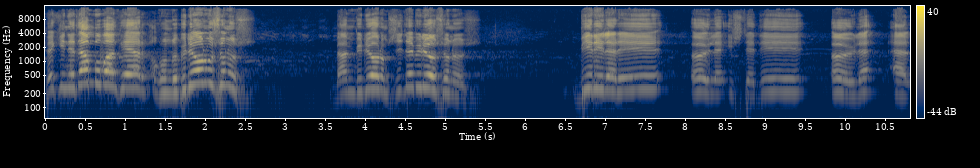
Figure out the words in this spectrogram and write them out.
Peki neden bu bankaya el kondu biliyor musunuz? Ben biliyorum, siz de biliyorsunuz. Birileri öyle istedi, öyle el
